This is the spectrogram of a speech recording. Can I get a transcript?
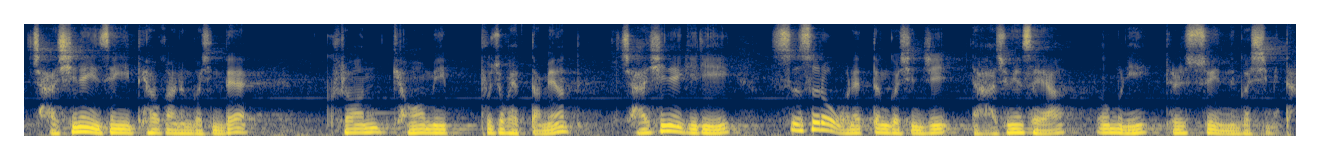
자신의 인생이 되어가는 것인데 그런 경험이 부족했다면 자신의 길이 스스로 원했던 것인지 나중에서야 의문이 들 수 있는 것입니다.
